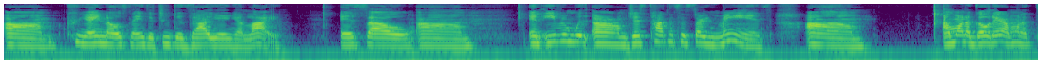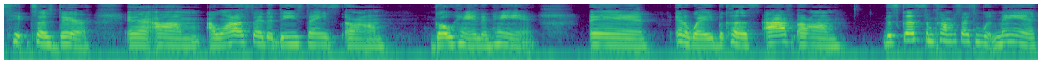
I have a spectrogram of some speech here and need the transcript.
um, creating those things that you desire in your life. And so, um, and even with um, just talking to certain men, um, I want to go there. I want to touch there, and um, I want to say that these things um go hand in hand, and in a way because I've um discussed some conversation with men,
